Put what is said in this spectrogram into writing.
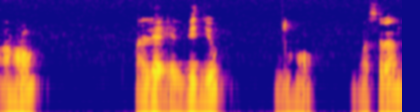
أهو. هلاقي الفيديو. أهو مثلا.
